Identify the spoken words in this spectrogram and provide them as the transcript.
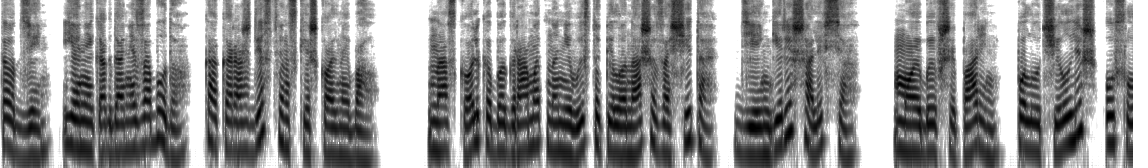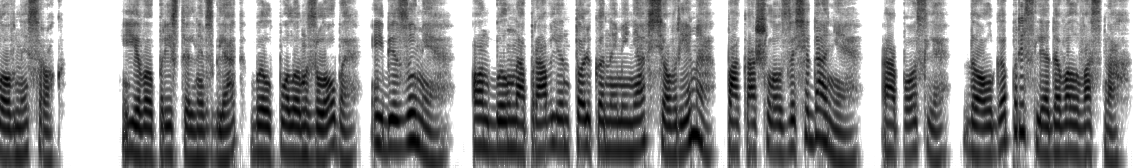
Тот день я никогда не забуду, как и рождественский школьный бал. Насколько бы грамотно не выступила наша защита, деньги решали все. Мой бывший парень получил лишь условный срок. Его пристальный взгляд был полон злобы и безумия. Он был направлен только на меня все время, пока шло заседание, а после долго преследовал во снах.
